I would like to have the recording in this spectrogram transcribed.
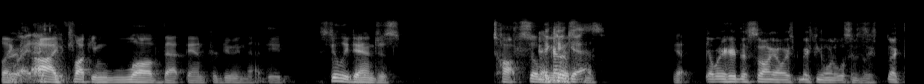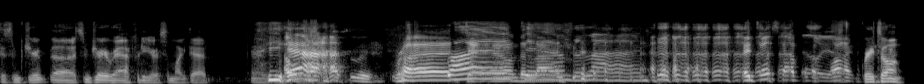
like, Right, I I, see what you- fucking love that band for doing that, dude. Steely Dan just topped so many. kick customers. Ass. Yeah, when I hear this song, it always makes me want to listen to like to some uh, some Gerry Rafferty or something like that. Yeah, absolutely right, right down the down line. the line. it does have a yeah. line. Great song.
